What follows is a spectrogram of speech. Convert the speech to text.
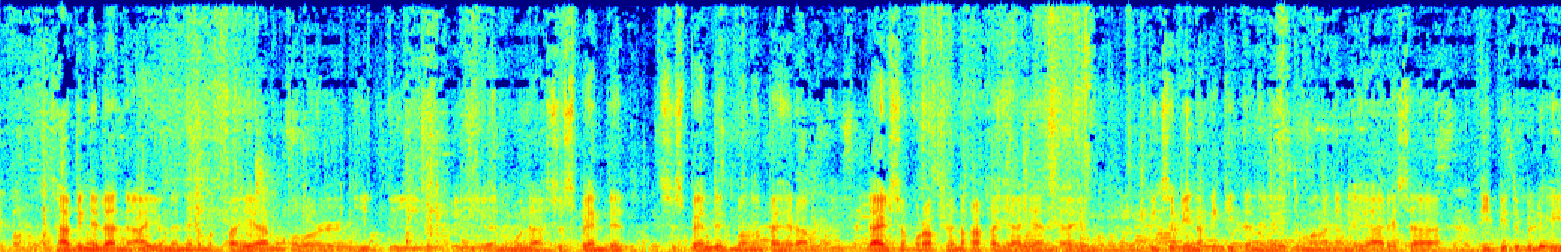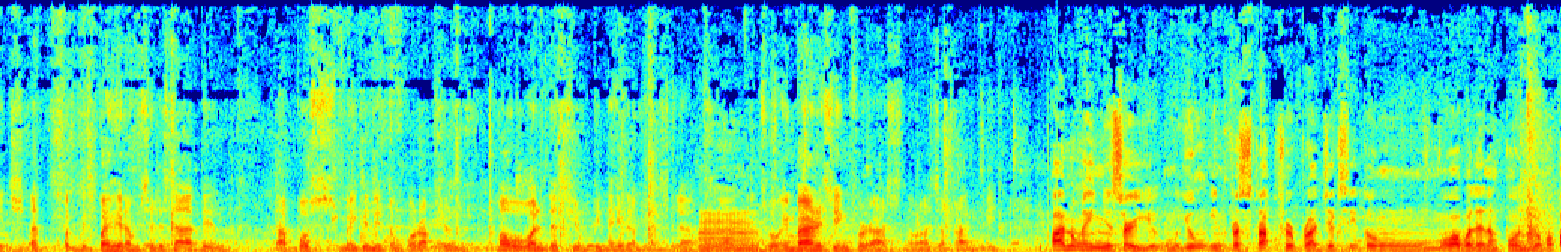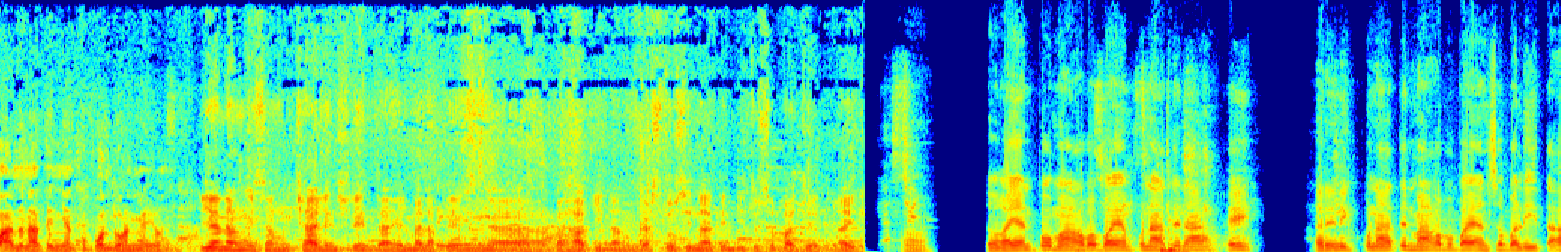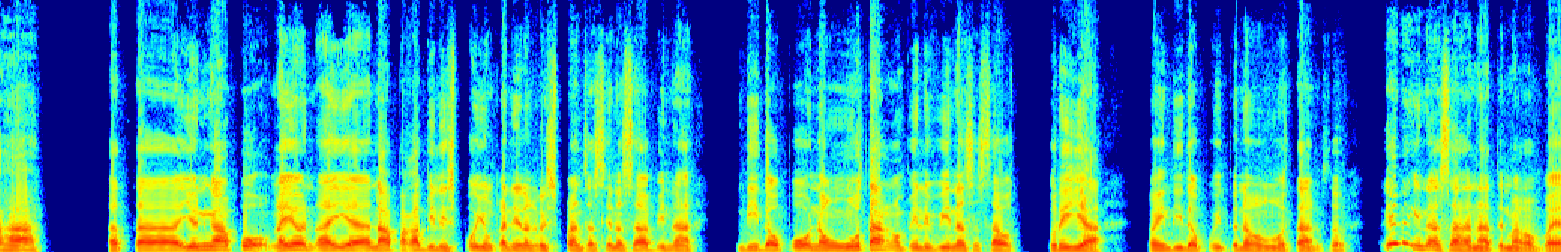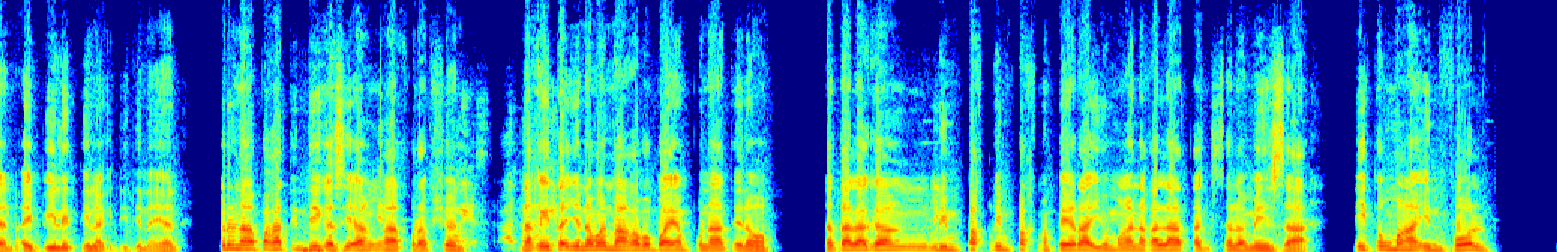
sabi nila na ayaw na nila magpahiram or i, i- i- ano muna, suspended suspended muna yung pahiram dahil sa corruption, nakakahiya yan. Dahil ibig sabihin nakikita nila itong mga nangyayari sa DPWH at pag nagpahiram sila sa atin, tapos may ganitong corruption, mawawaldas yung pinahiram na sila sa atin. So embarrassing for us no as a country. paano ngayon yun sir yung, yung infrastructure projects itong mawawala ng pondo paano natin yan pupondohan ngayon Yan ang isang challenge din dahil malaking ah, bahagi ng gastusin natin dito sa budget ay Ah. So ayan po mga kababayan po natin ha. Okay. Narinig po natin mga kababayan sa balita ha. At ah, yun nga po, ngayon ay ah, napakabilis po yung kanilang response sa sinasabi na hindi daw po nangungutang ang Pilipinas sa South Korea. O hindi daw po ito nangungutang. So, kaya ang inaasahan natin mga kababayan ay pilit nilang ititinayan. Pero napakatindi kasi ang ah, corruption. Nakita nyo naman mga kababayan po natin oh, na talagang limpak-limpak na pera yung mga nakalatag sa lamesa nitong mga involved.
